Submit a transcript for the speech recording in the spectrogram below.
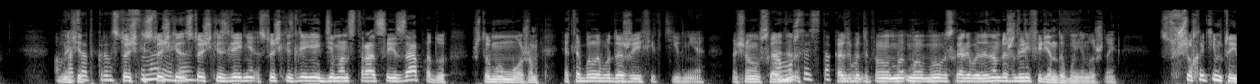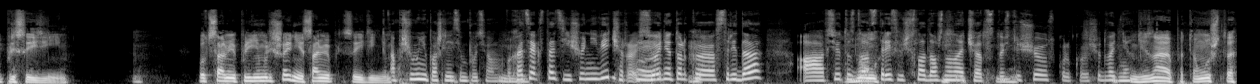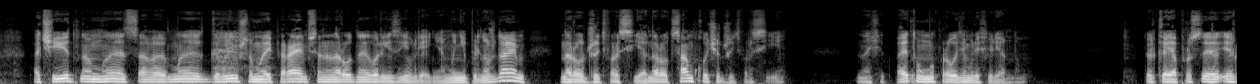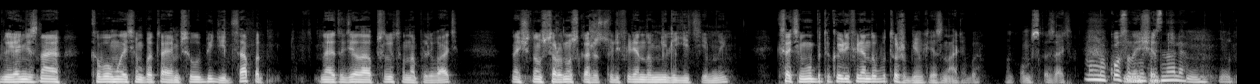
А Значит, с, точки, с, точки, да? с, точки зрения, с точки зрения демонстрации Западу, что мы можем, это было бы даже эффективнее. Значит, мы бы сказали, а может, кстати, так мы, мы, мы, бы сказали, да нам даже референдумы не нужны. Что хотим, то и присоединим. Вот сами примем решение, сами присоединим. А почему не пошли этим путем? Хотя, кстати, еще не вечер, сегодня только среда, а все это с 23 ну, числа должно начаться. То есть еще сколько? Еще два дня. Не знаю, потому что, очевидно, мы, мы говорим, что мы опираемся на народное волеизъявление. Мы не принуждаем народ жить в России, а народ сам хочет жить в России. Значит, поэтому мы проводим референдум. Только я просто, я, я не знаю, кого мы этим пытаемся убедить. Запад на это дело абсолютно наплевать значит, он все равно скажет, что референдум нелегитимный. Кстати, мы бы такой референдум бы тоже бы не знали бы, могу вам сказать. Ну, мы Косово значит, не признали. Вот,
